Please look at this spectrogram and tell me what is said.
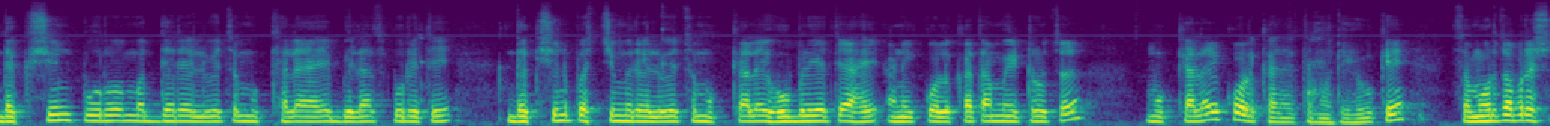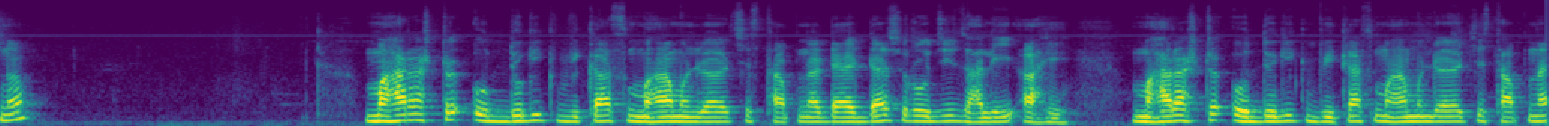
दक्षिण पूर्व मध्य रेल्वेचं मुख्यालय आहे बिलासपूर येथे. दक्षिण पश्चिम रेल्वेचं मुख्यालय हुबळी येथे आहे आणि कोलकाता मेट्रोचं मुख्यालय कोलकात्यामध्ये ओके? समोरचा प्रश्न? महाराष्ट्र औद्योगिक विकास महामंडळाची स्थापना डॅश डॅश रोजी झाली आहे. महाराष्ट्र औद्योगिक विकास महामंडळाची स्थापना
